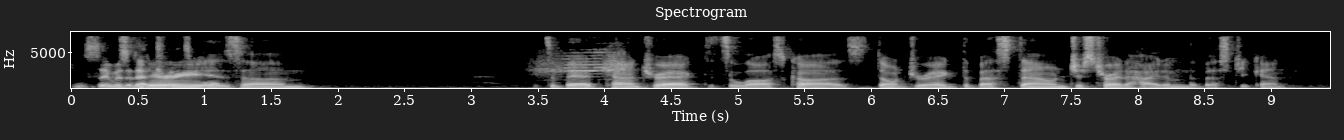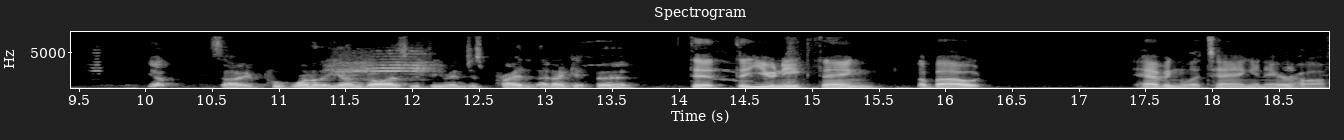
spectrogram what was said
we'll see whether that Scuderi transpires. is um it's a bad contract, it's a lost cause. Don't drag the best down, just try to hide him the best you can. Yep. So put one of the young guys with him and just pray that they don't get burnt. The the unique thing about having Letang and Ehrhoff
